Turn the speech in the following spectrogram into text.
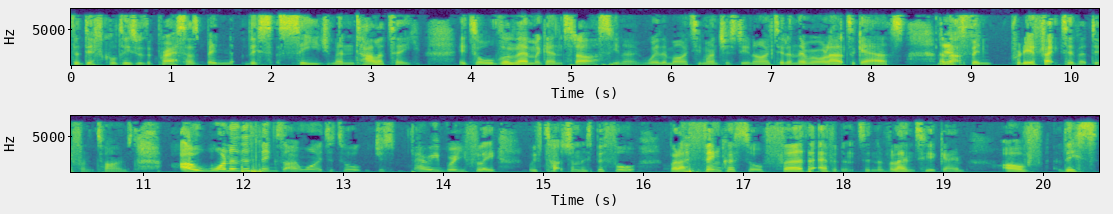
the difficulties with the press has been this siege mentality. It's all the them against us, you know. We're the mighty Manchester United and they're all out to get us. And Yes. that's been pretty effective at different times. Oh, one of the things that I wanted to talk just very briefly, we've touched on this before, but I think I saw further evidence in the Valencia game of this,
